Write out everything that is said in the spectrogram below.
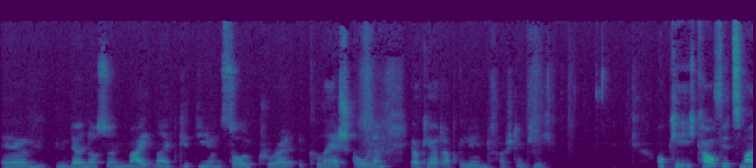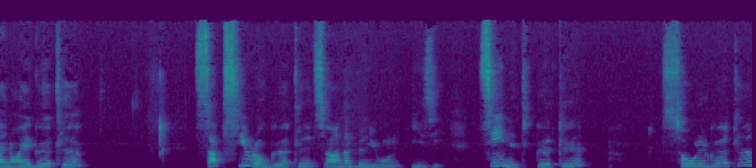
Ähm, dann noch so ein Might Night Kitty und Soul Clash Golem. Ja, okay, hat abgelehnt, verständlich. Okay, ich kaufe jetzt mal neue Gürtel. Sub-Zero Gürtel, 200 Billionen, easy. Zenith Gürtel, Soul Gürtel,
